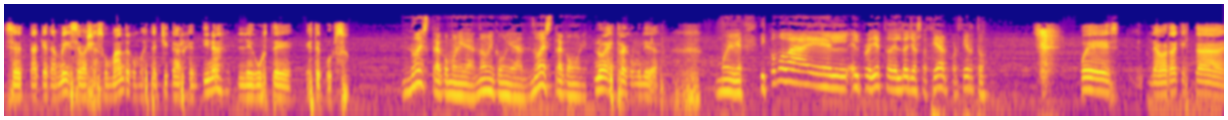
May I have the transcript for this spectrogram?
se- a que también se vaya sumando, como esta chica argentina, le guste este curso. Nuestra comunidad, no mi comunidad, nuestra comunidad. Nuestra comunidad. Muy bien. ¿Y cómo va el, el proyecto del dojo social, por cierto? Pues la verdad que está,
